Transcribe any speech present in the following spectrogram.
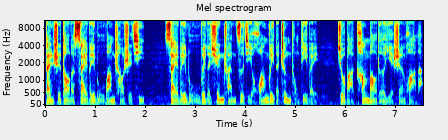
但是到了塞维鲁王朝时期，塞维鲁为了宣传自己皇位的正统地位，就把康茂德也神化了。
